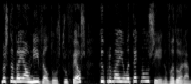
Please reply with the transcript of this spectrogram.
mas também ao nível dos troféus que permeiam a tecnologia inovadora.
